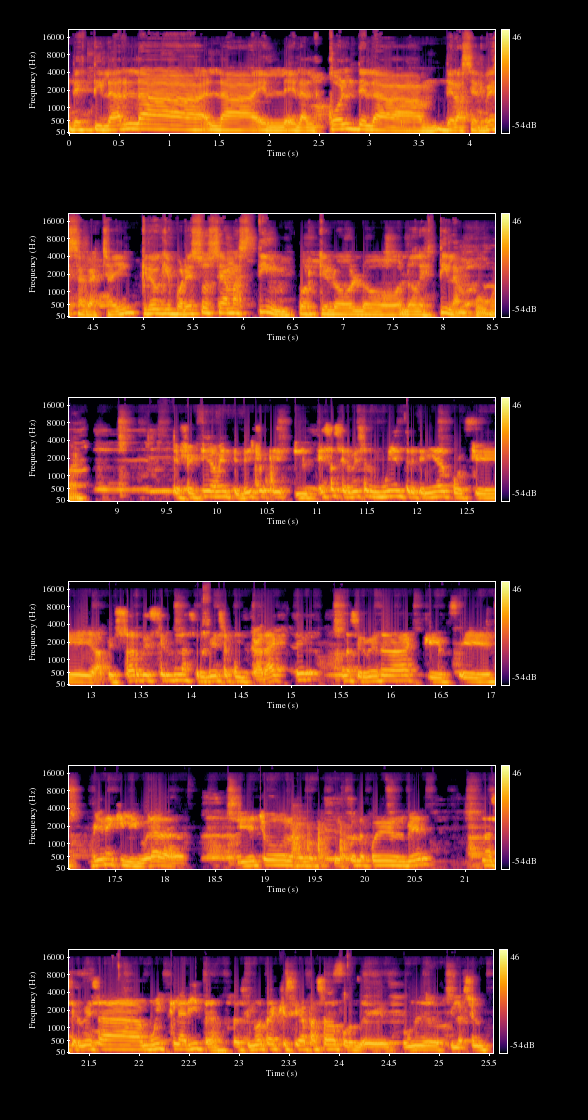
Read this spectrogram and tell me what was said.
destilar la, el, alcohol de la, de la cerveza, ¿cachai? Creo que por eso se llama steam, porque lo, lo, destilan, pues. Efectivamente, de hecho, e- esa cerveza es muy entretenida porque a pesar de ser una cerveza con carácter, es una cerveza que eh, es bien equilibrada. Y de hecho, después la puedes ver, una cerveza muy clarita. O sea, se nota que se ha pasado por eh, una destilación.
